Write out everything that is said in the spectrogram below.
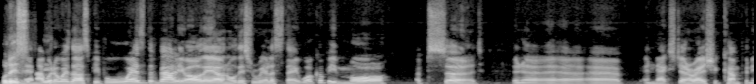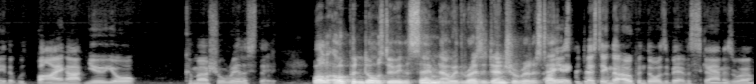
Well, it's. And I would always ask people, where's the value? Oh, they own all this real estate. What could be more absurd than a, a, a next generation company that was buying up New York commercial real estate? Well, Opendoor's doing the same now with residential real estate. Are you suggesting that Opendoor is a bit of a scam as well?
